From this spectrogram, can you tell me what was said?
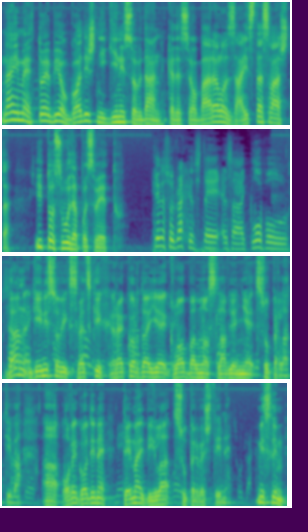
Naime, to je bio godišnji Guinnessov dan, kada se obaralo zaista svašta, i to svuda po svetu. Dan Guinnessovih svetskih rekorda je globalno slavljenje superlativa, a ove godine tema je bila superveštine. Mislim,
